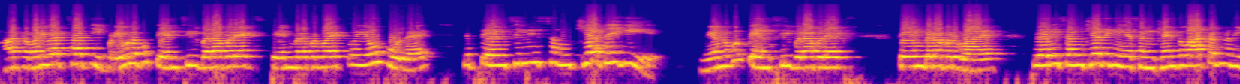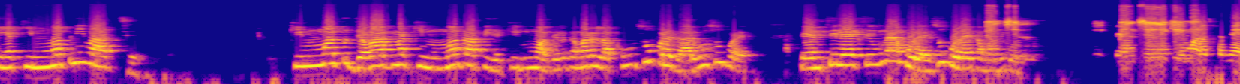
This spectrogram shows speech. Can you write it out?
હા. તમારી વાત સાચી. પણ એવું લખું પેન્સિલ બરાબર એક્સ પેન બરાબર વાય તો એવું બોલાય કે પેન્સિલની સંખ્યા થઈ ગઈ છે મેં એમ લખું પેન્સિલ બરાબર એક્સ પેન બરાબર વાય તો એની સંખ્યા થઈ ગઈ અહીંયા સંખ્યાની તો વાત જ નથી અહીંયા કિંમતની વાત છે કિંમત જવાબમાં કિંમત આપી છે કિંમત એટલે તમારે લખવું શું પડે ધારવું શું પડે પેન્સિલ એક્સ એવું ના બોલાય શું બોલાય તમારી પેન્સિલ પેન્સિલની કિંમત ને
